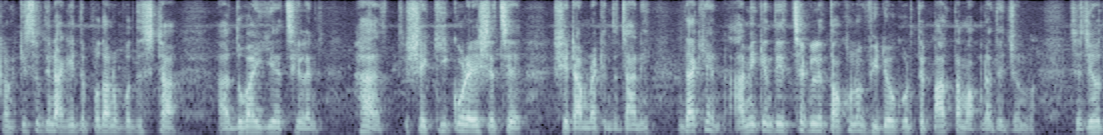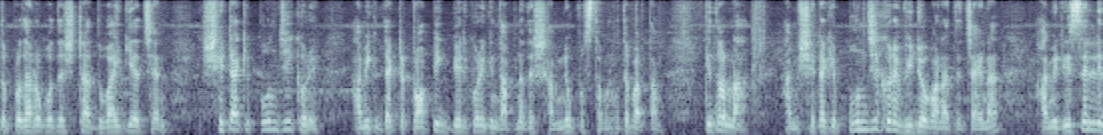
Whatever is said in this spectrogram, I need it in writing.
কারণ কিছুদিন আগেই তো প্রধান উপদেষ্টা দুবাই গিয়েছিলেন। হ্যাঁ সে কি করে এসেছে সেটা আমরা কিন্তু জানি। দেখেন, আমি কিন্তু ইচ্ছে করলে তখনও ভিডিও করতে পারতাম আপনাদের জন্য যে যেহেতু প্রধান উপদেষ্টা দুবাই গিয়েছেন, সেটাকে পুঞ্জি করে আমি কিন্তু একটা টপিক বের করে কিন্তু আপনাদের সামনে উপস্থাপন হতে পারতাম। কিন্তু না, আমি সেটাকে পুঞ্জি করে ভিডিও বানাতে চাই না। আমি রিসেন্টলি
